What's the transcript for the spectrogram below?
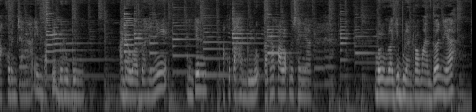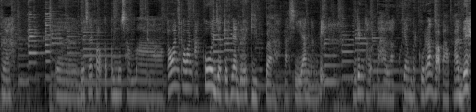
aku rencanain, tapi berhubung ada wabah ini mungkin aku tahan dulu karena kalau misalnya belum lagi bulan Ramadan ya. Nah ya, biasanya kalau ketemu sama kawan-kawan aku jatuhnya adalah gibah. Kasihan nanti. Mungkin kalau pahalaku yang berkurang nggak apa-apa deh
